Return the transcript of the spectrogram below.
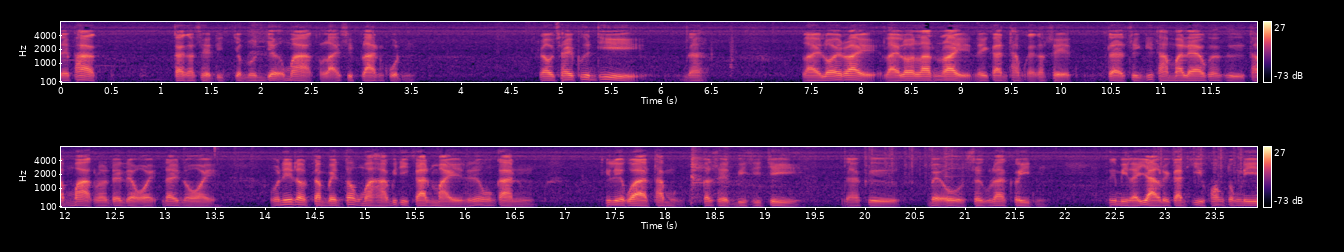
ในภาคการเกษตรจำนวนเยอะมากหลายสิบล้านคน เราใช้พื้นที่นะหลายร้อยไร่ หลายร้อยล้านไร่ในการทำการเกษตร แต่สิ่งที่ทำมาแล้วก็คือทำมากแล้วได้น้อยได้น้อย วันนี้เราจำเป็นต้องมาหาวิธีการใหม่ในเรื่องของการที่เรียกว่าทำเกษตร BCG นะคือ Bio Circular Green ซึ่งมีหลายอย่างด้วยกันที่เกี่ข้องตรงนี้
